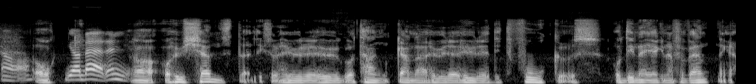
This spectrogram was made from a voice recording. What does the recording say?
Ja. Och- ja, det är den ju. Ja, och hur känns det? Liksom, hur, hur går tankarna? Hur hur är ditt fokus? Och dina egna förväntningar?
